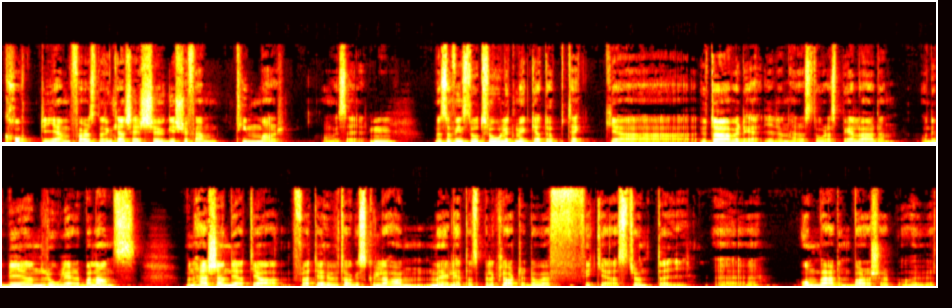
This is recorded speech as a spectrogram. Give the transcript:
kort i jämförelse, den kanske är 20-25 timmar om vi säger. Mm. Men så finns det otroligt mycket att upptäcka utöver det i den här stora spelvärlden. Och det blir en roligare balans. Men här kände jag att jag, för att jag överhuvudtaget skulle ha en möjlighet att spela klart det, då fick jag strunta i eh, omvärlden, bara köra på huvud,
